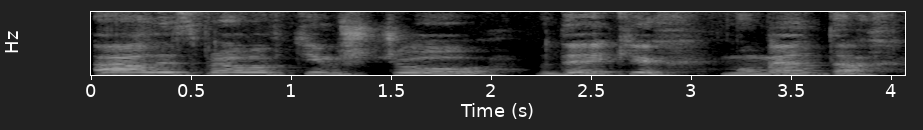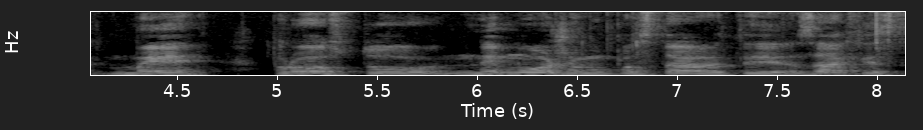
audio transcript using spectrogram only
Але справа в тім, що в деяких моментах ми просто не можемо поставити захист,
